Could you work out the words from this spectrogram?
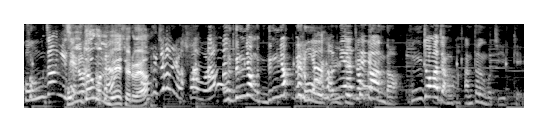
공정이 제로. 공정은 왜 제로야? 공정이 없다고요? 어, 능력 능력대로 야, 이렇게 언니한테. 평가한다. 공정하지 않, 않다는 거지 이렇게.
